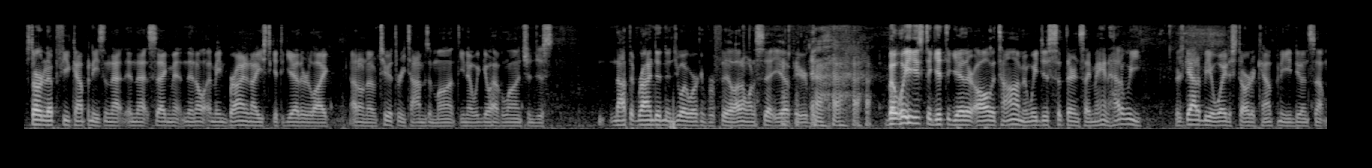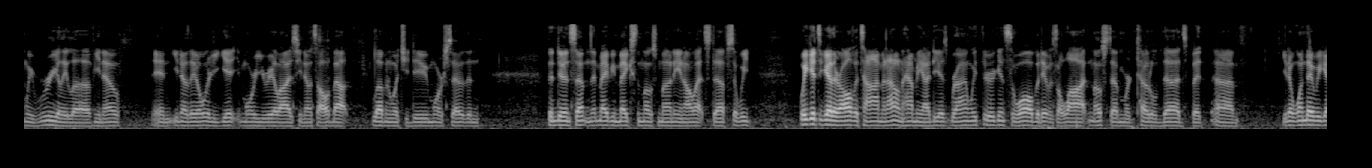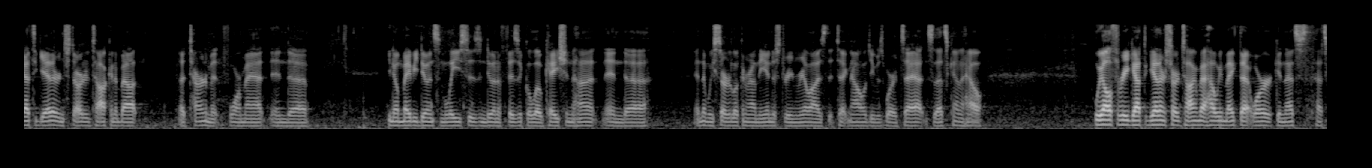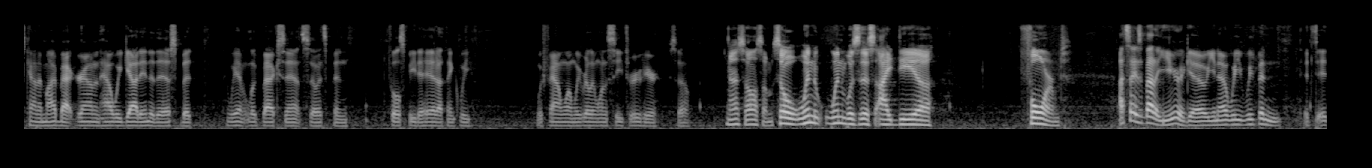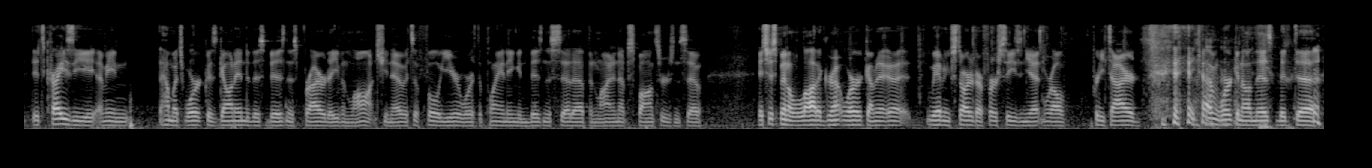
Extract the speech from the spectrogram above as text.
started up a few companies in that in that segment, and then I mean Brian and I used to get together like I don't know two or three times a month. You know, we'd go have lunch and just not that Brian didn't enjoy working for Phil. I don't want to set you up here, but, but we used to get together all the time, and we just sit there and say, "Man, how do we? There's got to be a way to start a company doing something we really love, you know." And you know, the older you get, the more you realize, you know, it's all about loving what you do more so than than doing something that maybe makes the most money and all that stuff. So we we get together all the time, and I don't know how many ideas Brian we threw against the wall, but it was a lot. Most of them were total duds. But um, you know, one day we got together and started talking about a tournament format and uh, you know maybe doing some leases and doing a physical location hunt and uh, and then we started looking around the industry and realized that technology was where it's at and so that's kind of how we all three got together and started talking about how we make that work and that's that's kind of my background and how we got into this but we haven't looked back since so it's been full speed ahead I think we we found one we really want to see through here so that's awesome so when when was this idea formed I'd say it's about a year ago. You know, we we've been it's it, it's crazy. I mean, how much work has gone into this business prior to even launch. You know, it's a full year worth of planning and business setup and lining up sponsors, and so it's just been a lot of grunt work. I mean, uh, we haven't even started our first season yet, and we're all pretty tired. I'm working on this, but uh,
